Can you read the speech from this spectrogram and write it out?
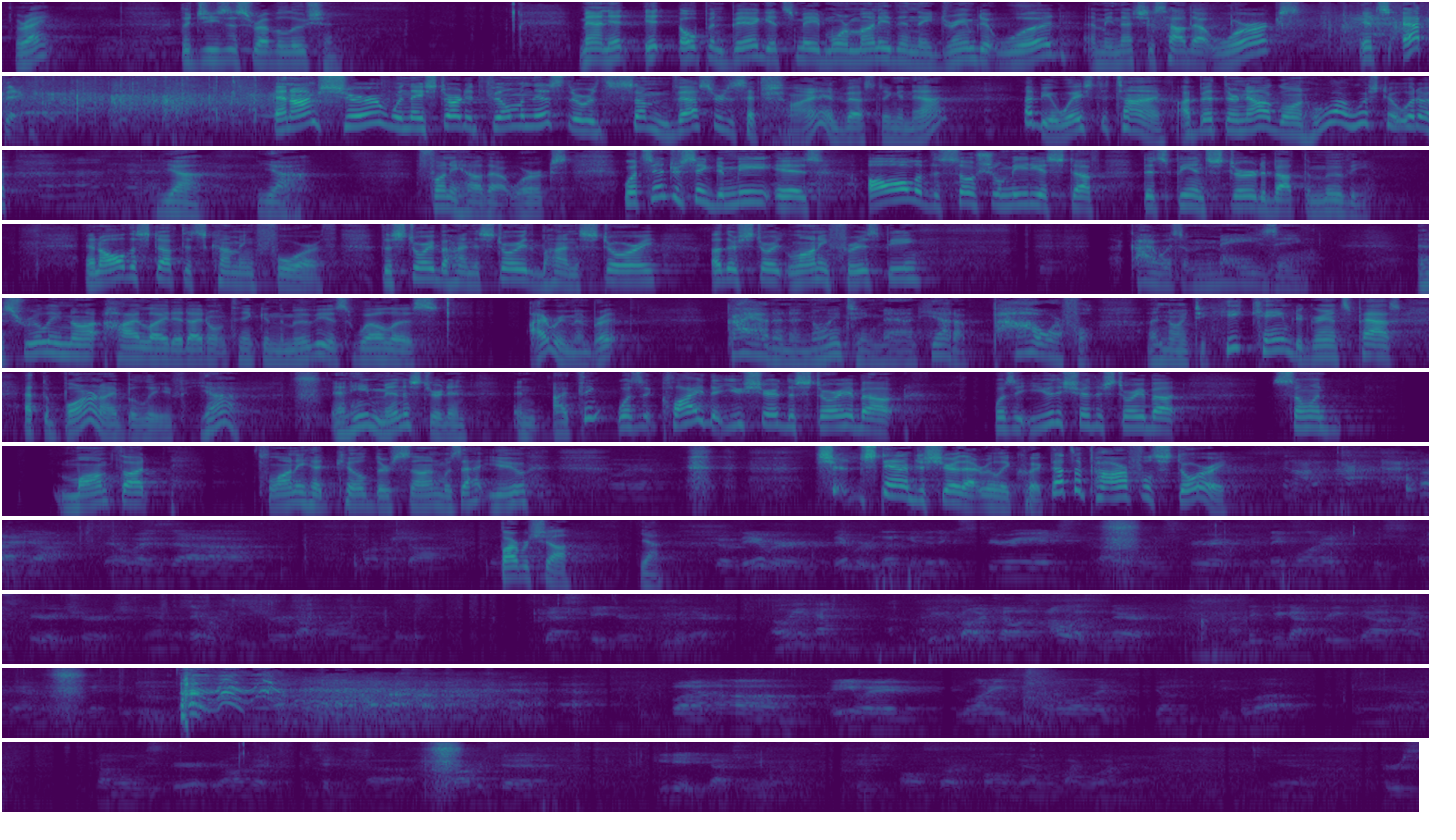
right? The Jesus Revolution. Man, it, it opened big. It's made more money than they dreamed it would. I mean, that's just how that works. It's epic. And I'm sure when they started filming this, there was some investors that said, I ain't investing in that. That'd be a waste of time. I bet they're now going, oh, I wished I would have. Yeah, yeah. Funny how that works. What's interesting to me is all of the social media stuff that's being stirred about the movie and all the stuff that's coming forth. The story behind the story, the behind the story, other stories. Lonnie Frisbee, that guy was amazing. And it's really not highlighted, I don't think, in the movie as well as I remember it. Guy had an anointing, man. He had a powerful anointing. He came to Grants Pass at the barn, I believe. Yeah. And he ministered. And, and I think, was it Clyde that you shared the story about? Was it you that shared the story about someone, mom thought Lonnie had killed their son? Was that you? Oh, yeah. Stand up, just share that really quick. That's a powerful story. yeah, that was uh,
